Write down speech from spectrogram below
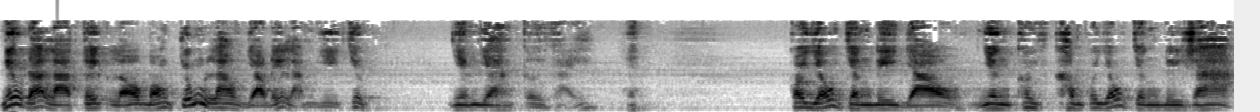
Nếu đã là tuyệt lộ bọn chúng lao vào để làm gì chứ? Nhiệm giang cười khẩy. Có dấu chân đi vào nhưng không có dấu chân đi ra.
